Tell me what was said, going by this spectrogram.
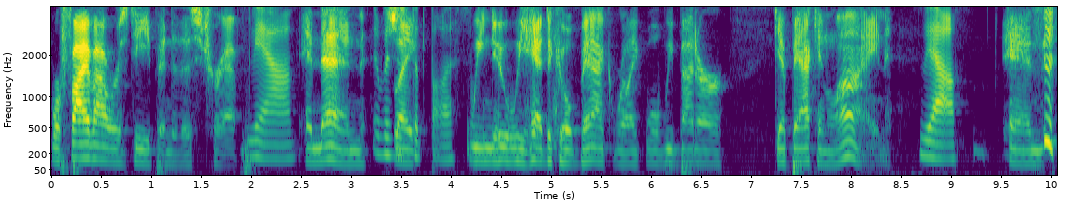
We're five hours deep into this trip, Yeah. and then It was just a bust. We knew we had to go back. We're like, well, we better get back in line. Yeah. And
